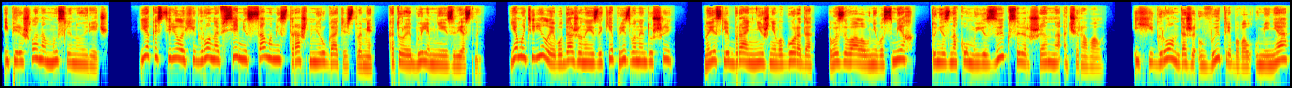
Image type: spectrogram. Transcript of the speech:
и перешла на мысленную речь. Я костерила Хигрона всеми самыми страшными ругательствами, которые были мне известны. Я материла его даже на языке призванной души. Но если брань Нижнего города вызывала у него смех, то незнакомый язык совершенно очаровал. И Хигрон даже вытребовал у меня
